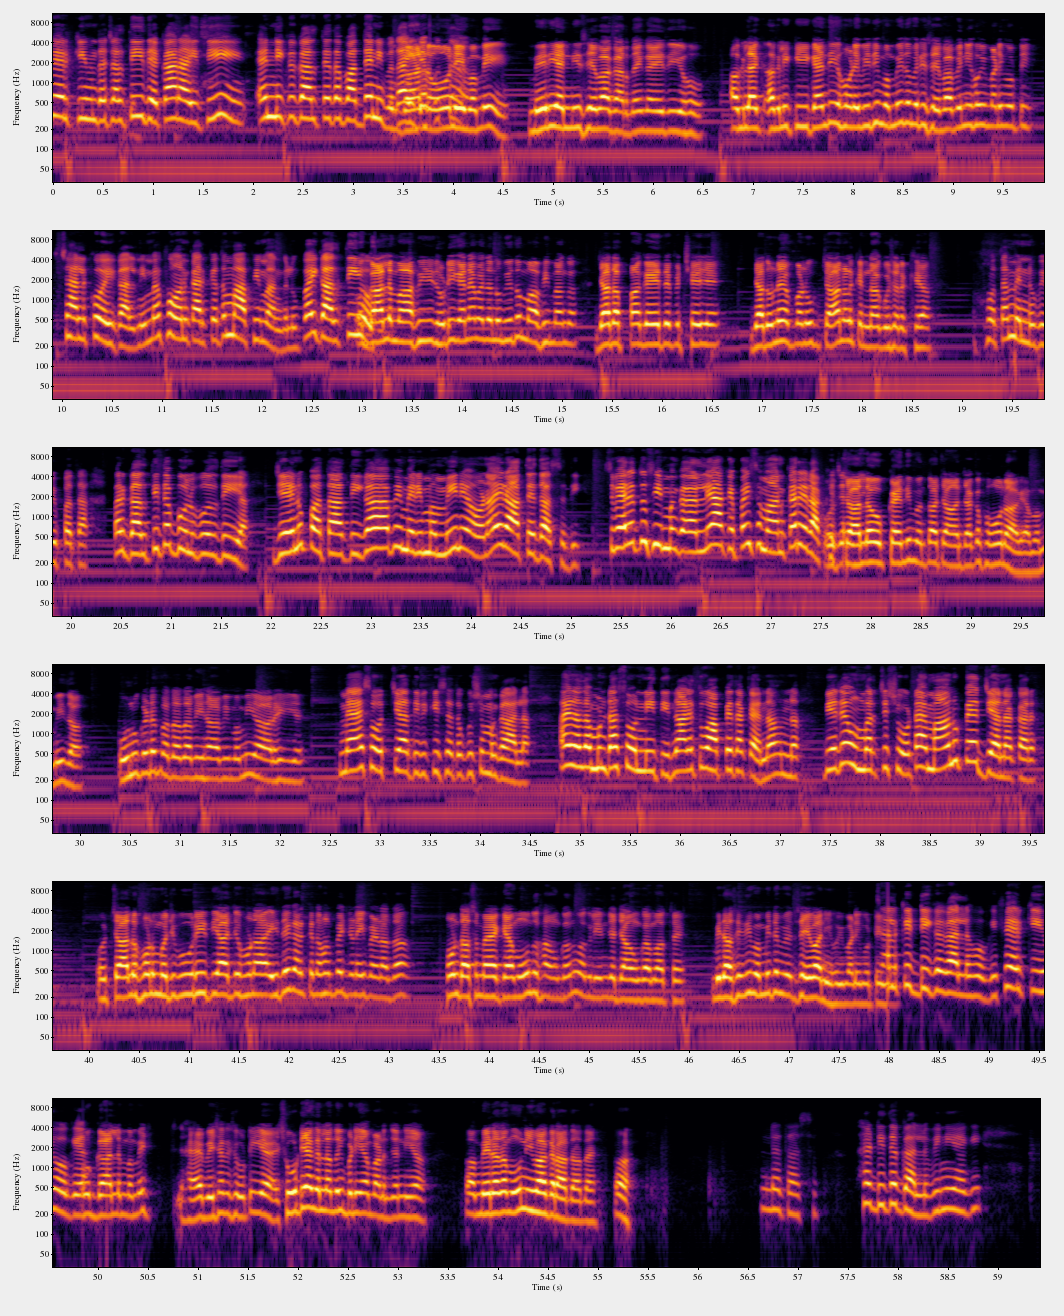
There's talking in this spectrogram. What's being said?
ਫੇਰ ਕੀ ਹੁੰਦਾ ਚਲ ਧੀ ਦੇ ਘਰ ਆਈ ਤੀ ਇੰਨੀ ਕੁ ਗੱਲ ਤੇ ਤਾਂ ਵਾਧੇ ਨਹੀਂ ਵਧਾਈ ਦੇ ਗੱਲ ਉਹ ਨਹੀਂ ਮੰਮੀ ਮੇਰੀ ਇੰਨੀ ਸੇਵਾ ਕਰਦੇ ਗਏ ਦੀ ਉਹ। ਅਗਲਾ ਅਗਲੀ ਕੀ ਕਹਿੰਦੀ ਹੋਣੀ ਵੀ ਦੀ ਮੰਮੀ ਤੋਂ ਮੇਰੀ ਸੇਵਾ ਵੀ ਨਹੀਂ ਹੋਈ ਮਾੜੀ ਮੋਟੀ। ਚੱਲ ਕੋਈ ਗੱਲ ਨਹੀਂ ਮੈਂ ਫੋਨ ਕਰਕੇ ਤਾਂ ਮਾਫੀ ਮੰਗ ਲੂ ਭਾਈ ਗਲਤੀ ਹੋ ਉਹ ਗਈ। ਗੱਲ ਮਾਫੀ ਦੀ ਥੋੜੀ ਕਹਿੰਦਾ ਮੈਂ ਤੈਨੂੰ ਵੀ ਉਹ ਤੋਂ ਮਾਫੀ ਮੰਗ। ਜਦ ਆਪਾਂ ਗਏ ਤੇ ਪਿੱਛੇ ਜੇ ਜਦ ਉਹਨੇ ਆਪਾਂ ਨੂੰ ਚਾਹ ਨਾਲ ਕਿੰਨਾ ਕੁਝ ਰੱਖਿਆ ਉਹ ਤਾਂ ਮੈਨੂੰ ਵੀ ਪਤਾ ਪਰ ਗਲਤੀ ਤਾਂ ਬੁਲਬੁਲ ਦੀ ਆ। ਜੇ ਇਹਨੂੰ ਪਤਾ ਤੀਗਾ ਵੀ ਮੇਰੀ ਮੰਮੀ ਨੇ ਆਉਣਾ ਇਹ ਰਾਤੇ ਦੱਸਦੀ। ਸਵੇਰੇ ਤੁਸੀਂ ਮੰਗਾ ਲਿਆ ਕੇ ਭਾਈ ਸਮਾਨ ਘਰੇ ਰੱਖ ਉਹ ਜਾ ਚੱਲ ਉਹ ਕਹਿੰਦੀ ਮੈਨੂੰ ਤਾਂ ਚਾਂਚੱਕ ਫੋਨ ਆ ਗਿਆ ਮੰਮੀ ਦਾ। ਉਹਨੂੰ ਕਿਹੜੇ ਪਤਾ ਦਾ ਵੀ ਹਾਂ ਵੀ ਮੰਮੀ ਆ ਰਹੀ ਹੈ? ਮੈਂ ਸੋਚਿਆ ਤੀ ਵੀ ਕਿਸੇ ਤੋਂ ਕੁਝ ਮੰਗਾ ਲਾਂ। ਆ ਇਹਨਾਂ ਦਾ ਮੁੰਡਾ ਸੋਨੀ ਤੀ ਨਾਲੇ ਤੂੰ ਆਪੇ ਤਾਂ ਕਹਿਣਾ ਹੁੰਨਾ ਵੀ ਇਹਦੇ ਉਮਰ 'ਚ ਛੋਟਾ ਹੈ ਮਾਂ ਨੂੰ ਭੇਜਿਆ ਨਾ ਕਰ। ਉਹ ਚੱਲ ਹੁਣ ਮਜਬੂਰੀ ਤੇ ਅੱਜ ਹੁਣ ਇਹਦੇ ਕਰਕੇ ਤਾਂ ਹੁਣ ਭੇਜਣਾ ਹੀ ਪੈਣਾ ਤਾਂ। ਹੁਣ ਦੱਸ ਮੈਂ ਕਿਆ ਮੂੰਹ ਦਿਖਾਉਂਗਾ ਉਹਨੂੰ ਅਗਲੀ ਨੂੰ ਜੇ ਜਾਊਂਗਾ ਮੈਂ ਉੱਥੇ। ਵੀ ਦੱਸ ਇਹਦੀ ਮੰਮੀ ਤੇ ਸੇਵਾ ਨਹੀਂ ਹੋਈ ਮਾੜੀ ਮੋਟੀ। ਚੱਲ ਕਿੱਡੀ ਕੁ ਗੱਲ ਹੋ ਗਈ ਫੇਰ ਕੀ ਹੋ ਗਿਆ? ਉਹ ਗੱਲ ਮੰਮੀ ਹੈ ਬੇਸ਼ੱਕ ਛੋਟੀ ਹੈ ਛੋਟੀਆਂ ਗੱਲਾਂ ਤੋਂ ਹੀ ਬੜੀਆਂ ਬਣ ਜਾਂਦੀਆਂ। ਆਹ ਮੇਰਾ ਤਾਂ ਮੂੰਹ ਨੀਵਾ ਕਰਾਤਾ ਤੈਂ ਆਹ। ਲੈ ਦੱਸ ਸਾਡੀ ਤਾਂ ਗੱਲ ਵੀ ਨਹੀਂ ਹੈਗੀ।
